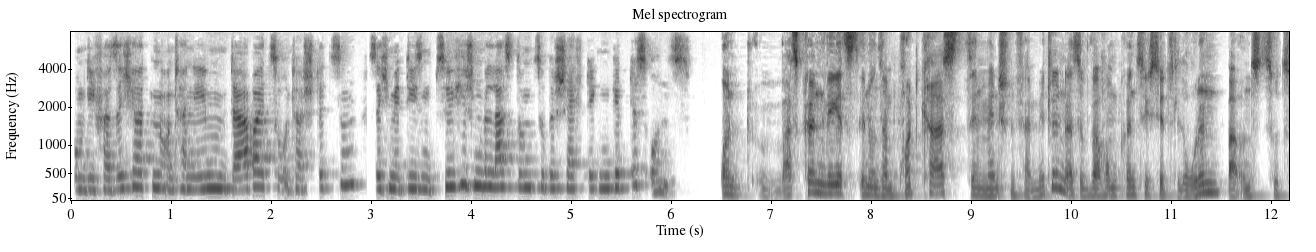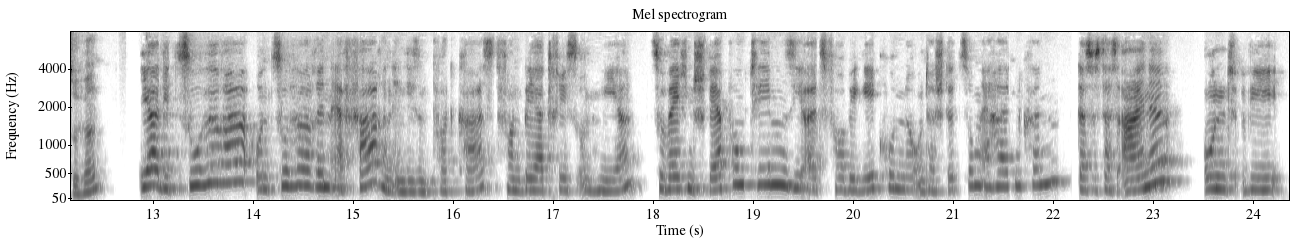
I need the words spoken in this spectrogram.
Um die versicherten Unternehmen dabei zu unterstützen, sich mit diesen psychischen Belastungen zu beschäftigen, gibt es uns. Und was können wir jetzt in unserem Podcast den Menschen vermitteln? Also warum könnte es sich jetzt lohnen, bei uns zuzuhören? Ja, die Zuhörer und Zuhörerinnen erfahren in diesem Podcast von Beatrice und mir, zu welchen Schwerpunktthemen sie als VBG-Kunde Unterstützung erhalten können. Das ist das eine und wie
